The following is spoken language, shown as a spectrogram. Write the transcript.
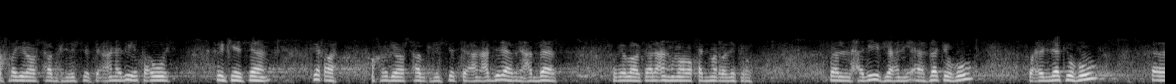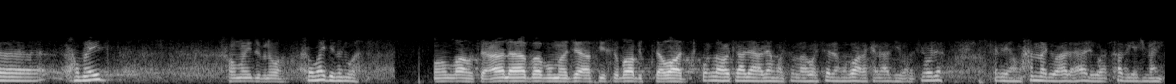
أخرج له أصحاب الكتب الستة. عن أبيه طاووس في كيسان ثقة أخرجه أصحاب الكتب الستة عن عبد الله بن عباس رضي الله تعالى عنهما وقد مر ذكره. فالحديث يعني آفته وعلته آه، حميد. حميد بن وهب. حميد بن وهب. الله تعالى باب ما جاء في خضاب السواد والله تعالى أعلم وصلى الله وسلم وبارك على عبده ورسوله نبينا محمد وعلى آله وأصحابه أجمعين.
